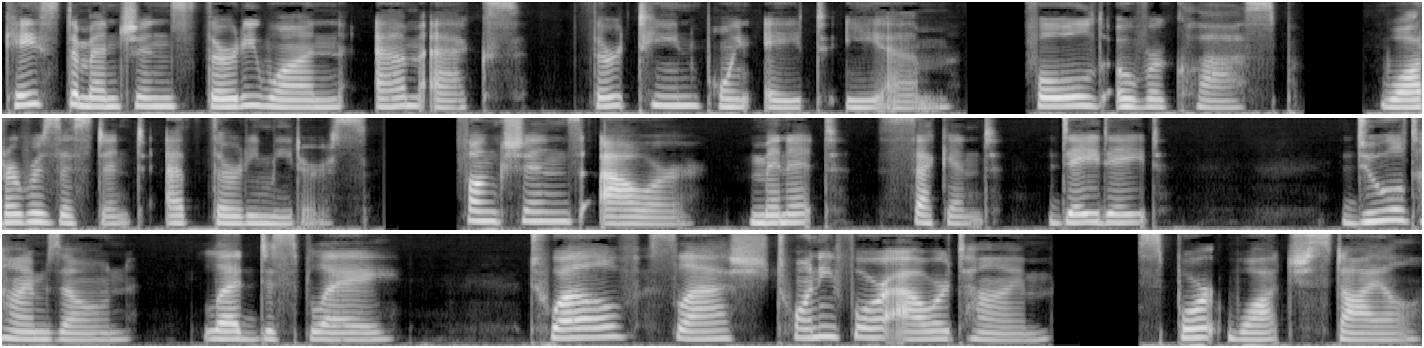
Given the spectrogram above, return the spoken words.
Case dimensions 31 mx 13.8 em. Fold over clasp. Water resistant at 30 meters. Functions hour, minute, second, day date, dual time zone, LED display, 12 slash 24 hour time, sport watch style.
